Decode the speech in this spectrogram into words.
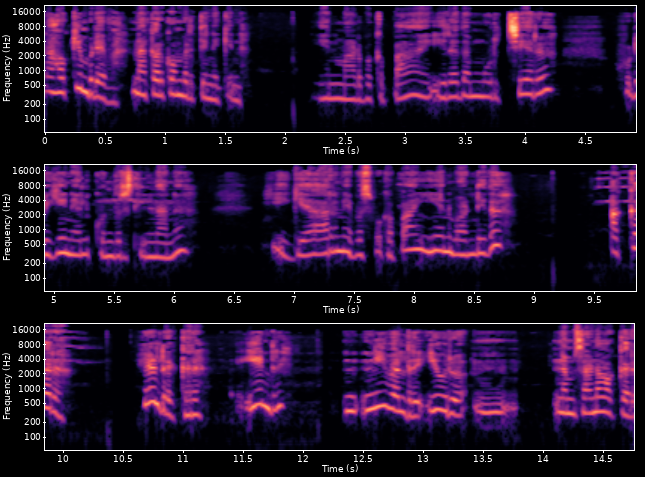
ನಾ ಹೊಕ್ಕಿನ್ ಬಿಡಿಯವ ನಾ ಕರ್ಕೊಂಬರ್ತೀನಿ ಕಿನ್ನ ಏನು ಮಾಡ್ಬೇಕಪ್ಪ, ಇರೋದ ಮೂರು ಚೇರ್, ಹುಡುಗಿನ ಎಲ್ಲಿ ಕುಂದಿರ್ಸ್ಲಿ ನಾನು? ಈಗ ಯಾರು ನೆಬಸ್ಬೇಕಪ್ಪ ಏನು ಬಂಡಿದ ಅಕ್ಕರ, ಹೇಳ್ರಿ ಅಕ್ಕರ, ಏನ್ರಿ? ನೀವಲ್ರಿ, ಇವರು ನಮ್ಮ ಸಣ್ಣ ಅಕ್ಕರ.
